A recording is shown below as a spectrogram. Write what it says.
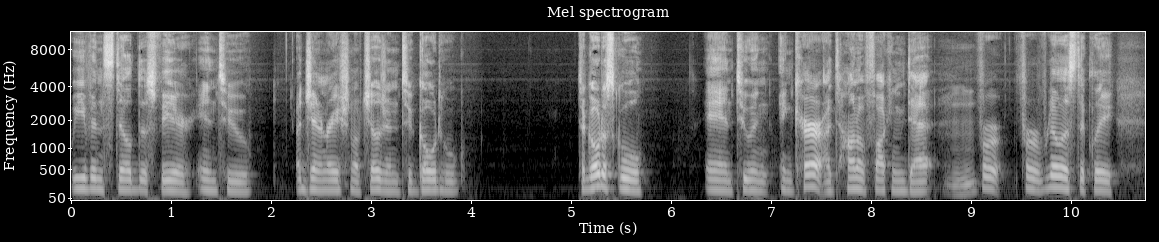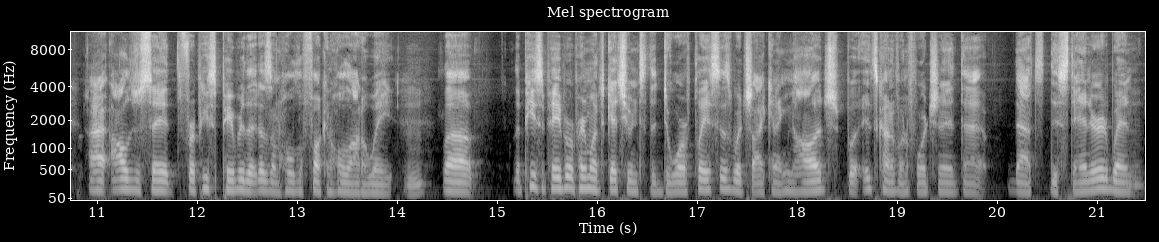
we've instilled this fear into a generation of children to go to to go to school and to in, incur a ton of fucking debt. Mm-hmm. For for realistically I, I'll just say it for a piece of paper that doesn't hold a fucking whole lot of weight. Uh, the piece of paper pretty much gets you into the door of places, which I can acknowledge, but it's kind of unfortunate that that's the standard. When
